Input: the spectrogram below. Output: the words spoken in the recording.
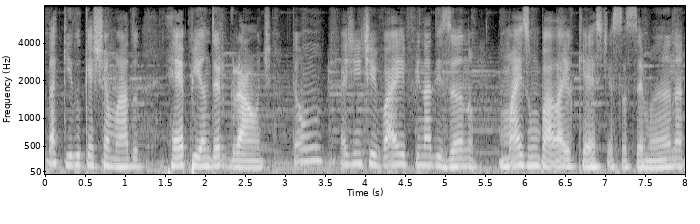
daquilo que é chamado Happy Underground. Então a gente vai finalizando mais um Balaio Cast essa semana.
